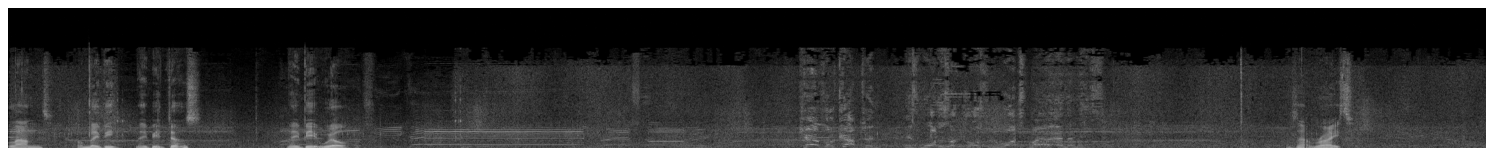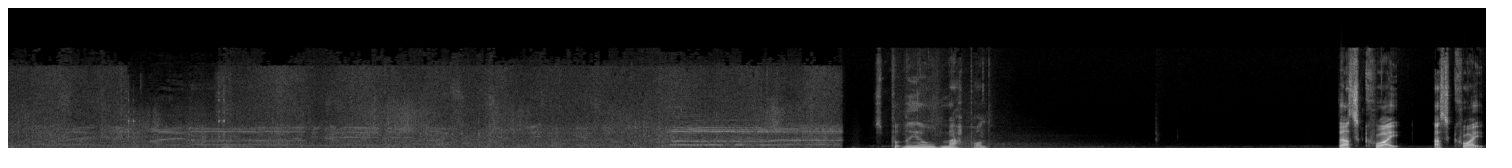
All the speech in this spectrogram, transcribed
land. Or maybe, maybe it does. Maybe it will. Careful, Captain. These waters are closely watched by our enemies. Is that right? Let's put the old map on. That's quite, that's quite,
